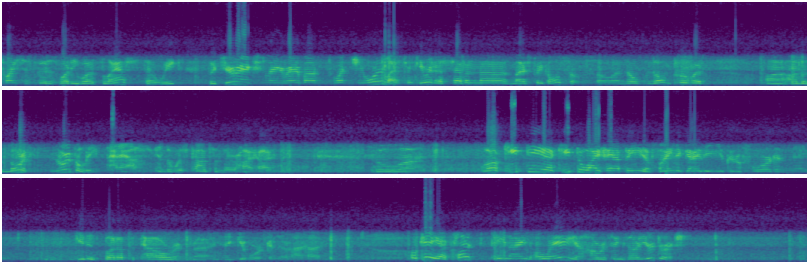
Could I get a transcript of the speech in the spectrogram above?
twice as good as what he was last uh, week, but you're actually right about what you were last week. You were in S7 uh, last week also, so uh, no no improvement uh, on the north northerly path into Wisconsin there. Hi hi. So. Uh, well, keep the uh, keep the wife happy. Uh, find a guy that you can afford, and, and get his butt up the tower and, uh, and get working there. Hi, hi. Okay, uh, Clark, K9OA, uh, how are things out of your direction?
